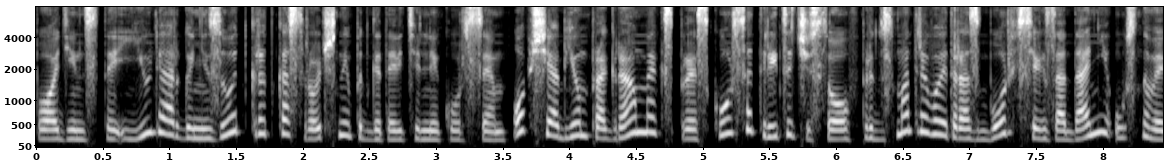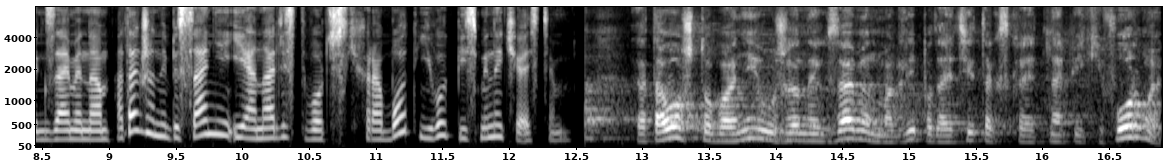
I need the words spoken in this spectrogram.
по 11 июля организует краткосрочные подготовительные курсы. Общий объем программы экспресс-курса 30 часов, предусматривает разбор всех заданий устного экзамена, а также написание и анализ творческих работ его письменной части. Для того, чтобы они уже на экзамен могли подойти, так сказать, на пике формы,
